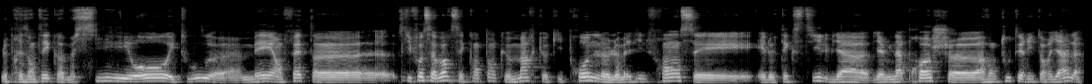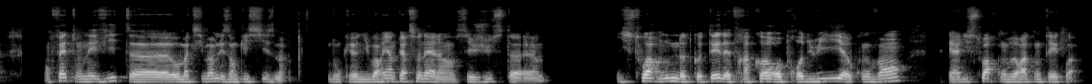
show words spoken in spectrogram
le présenter comme CEO et tout, euh, mais en fait, ce qu'il faut savoir, c'est qu'en tant que marque qui prône le, Made in France et, le textile via, une approche avant tout territoriale, en fait, on évite au maximum les anglicismes. Donc, n'y voit rien de personnel, hein. c'est juste histoire, nous, de notre côté, d'être accord aux produits qu'on vend et à l'histoire qu'on veut raconter, quoi.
